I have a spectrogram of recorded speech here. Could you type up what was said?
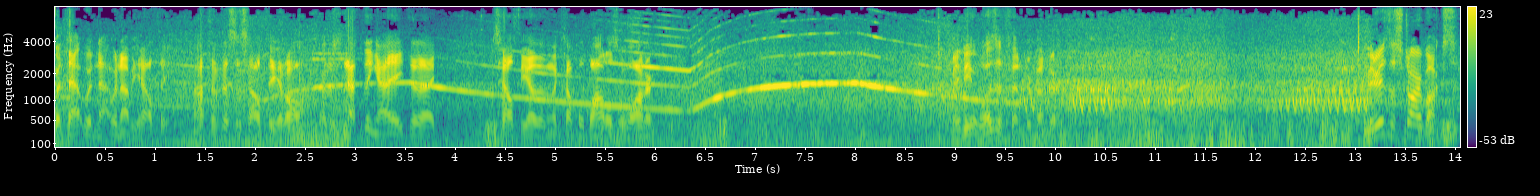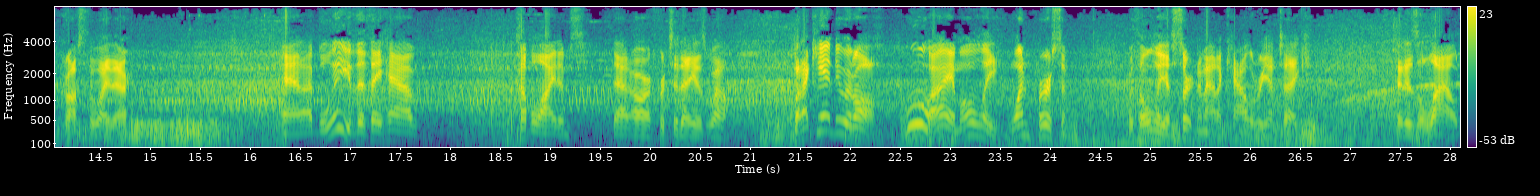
but that would not, would not be healthy. Not that this is healthy at all. There's nothing I ate today was healthy other than a couple bottles of water. Maybe it was a fender bender. There is a Starbucks across the way there. And I believe that they have a couple items that are for today as well. But I can't do it all. Ooh, I am only one person with only a certain amount of calorie intake that is allowed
